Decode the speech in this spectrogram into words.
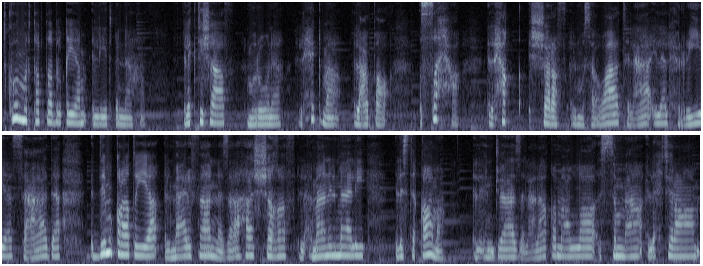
تكون مرتبطة بالقيم اللي يتبناها. الاكتشاف المرونة الحكمة العطاء الصحة الحق الشرف المساواة العائلة الحرية السعادة الديمقراطية المعرفة النزاهة الشغف الأمان المالي الاستقامة الإنجاز العلاقة مع الله السمعة الاحترام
